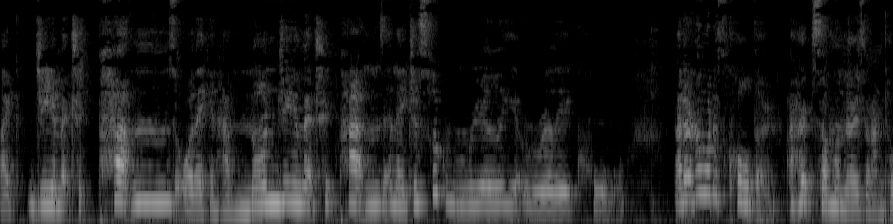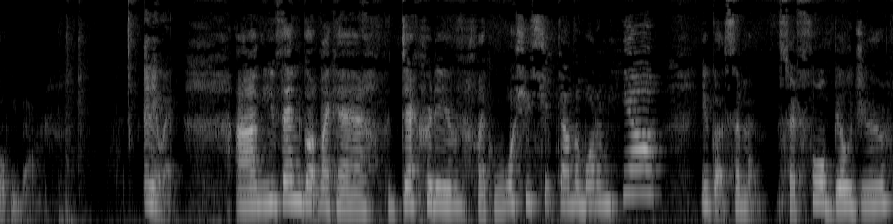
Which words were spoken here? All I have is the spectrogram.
like geometric patterns or they can have non-geometric patterns and they just look really, really cool. I don't know what it's called though. I hope someone knows what I'm talking about. Anyway, um, you've then got like a decorative like washi strip down the bottom here. You've got some, so four Build You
